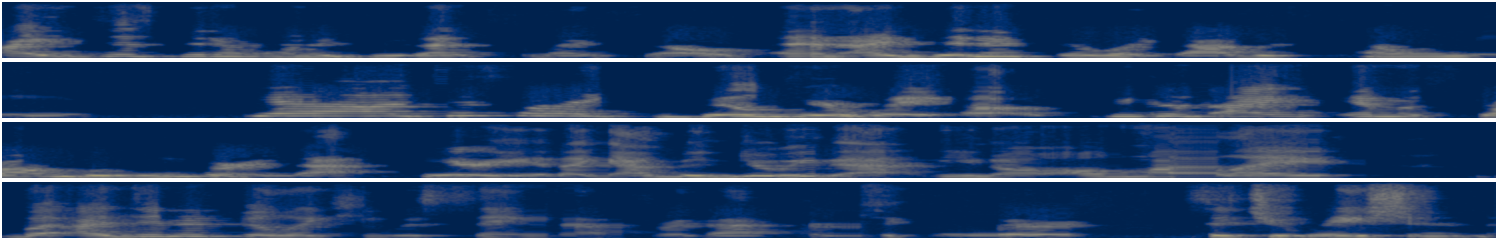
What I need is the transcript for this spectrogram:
I just didn't want to do that to myself. And I didn't feel like God was telling me, yeah, just like build your way up because I am a strong believer in that period. Like I've been doing that, you know, all my life. But I didn't feel like he was saying that for that particular situation.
